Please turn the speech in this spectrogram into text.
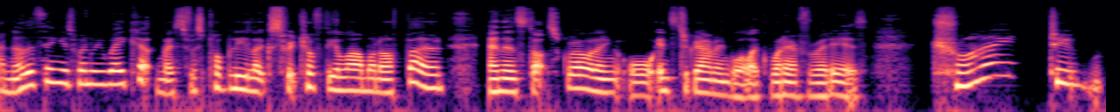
Another thing is when we wake up, most of us probably like switch off the alarm on our phone and then start scrolling or Instagramming or like whatever it is. Try to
